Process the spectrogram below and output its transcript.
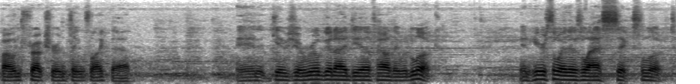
bone structure, and things like that. And it gives you a real good idea of how they would look. And here's the way those last six looked.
